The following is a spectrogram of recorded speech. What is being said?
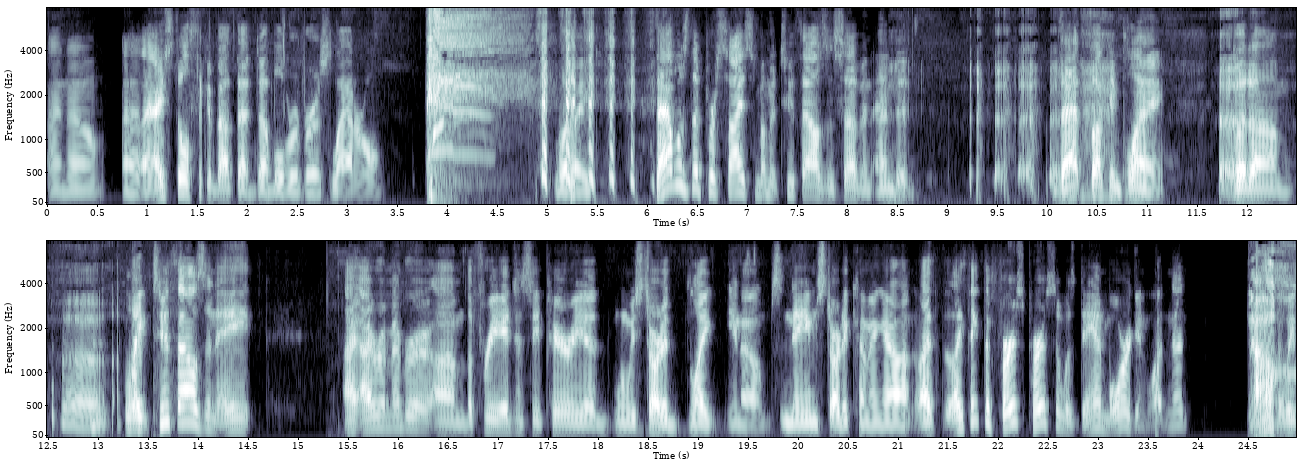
I know. Uh, I still think about that double reverse lateral. Like that was the precise moment 2007 ended. That fucking play. But um, like 2008 I, I remember um, the free agency period when we started like you know names started coming out i, I think the first person was dan morgan wasn't it Oh, we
